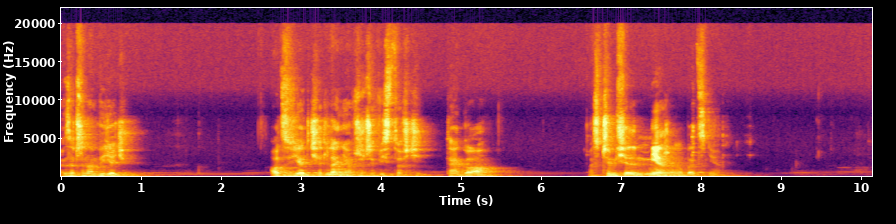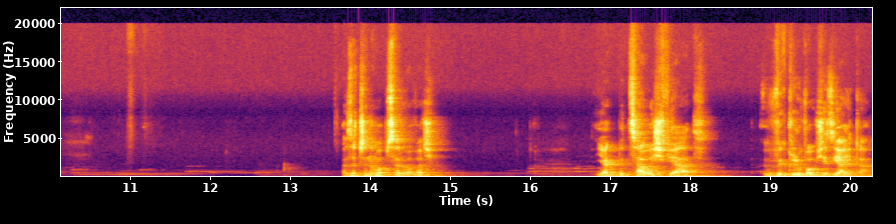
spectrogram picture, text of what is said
Zaczynam widzieć odzwierciedlenia w rzeczywistości tego, z czym się mierzę obecnie. Zaczynam obserwować, jakby cały świat wykluwał się z jajka.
